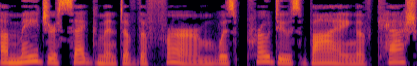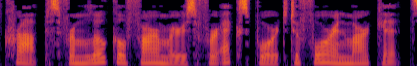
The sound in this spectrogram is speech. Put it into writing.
A major segment of the firm was produce buying of cash crops from local farmers for export to foreign markets.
